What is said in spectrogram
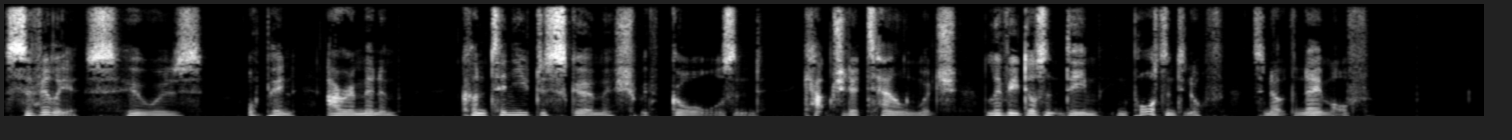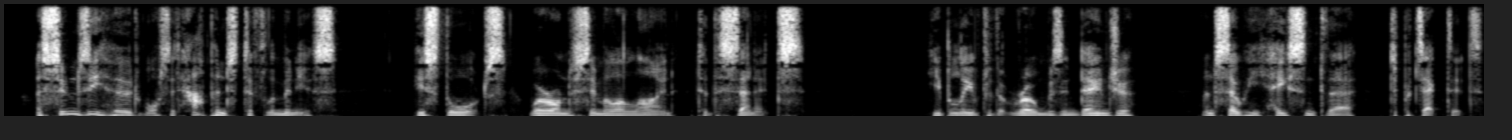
Servilius, who was up in Ariminum, continued to skirmish with Gauls and captured a town which Livy doesn't deem important enough to note the name of. As soon as he heard what had happened to Flaminius, his thoughts were on a similar line to the Senate's. He believed that Rome was in danger, and so he hastened there to protect it.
